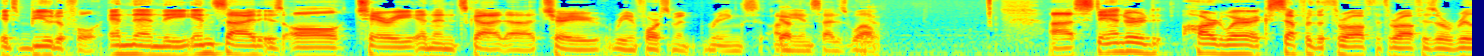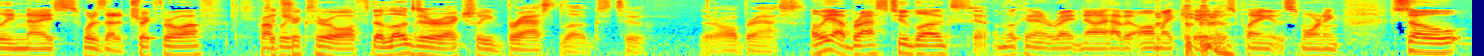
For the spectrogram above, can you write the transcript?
It's beautiful. And then the inside is all cherry and then it's got uh, cherry reinforcement rings on Yep. the inside as well. Yep. Uh, standard hardware, except for the throw off. The throw off is a really nice. What is that? A trick throw off? The trick throw off. The lugs are actually brass lugs too. They're all brass. Oh yeah, brass tube lugs. Yeah. I'm looking at it right now. I have it on my kit. I was playing it this morning. So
